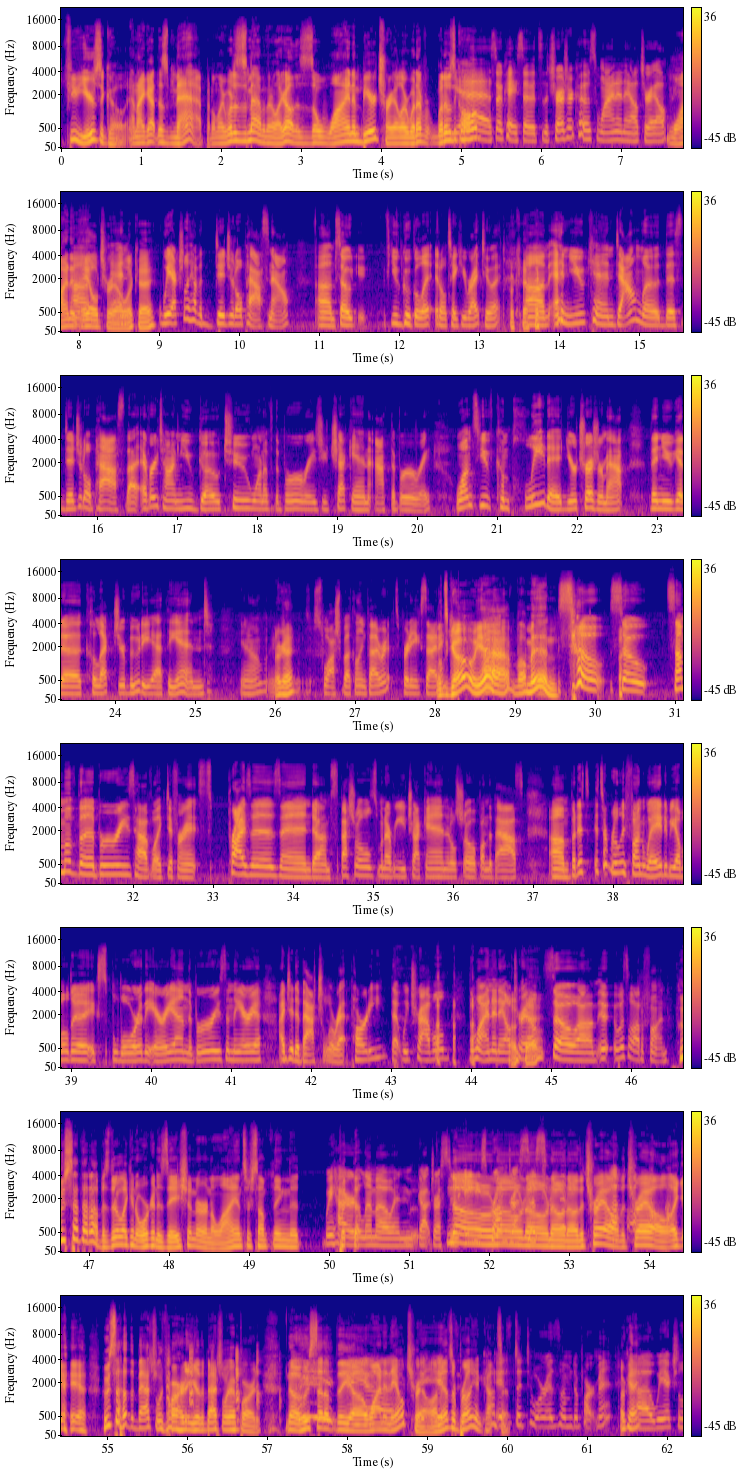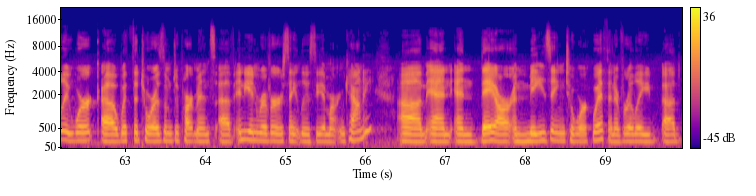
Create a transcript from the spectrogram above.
a few years ago, and I got this map, and I'm like, "What is this map?" And they're like, "Oh, this is a wine and beer trail or whatever. What is it called?" Yes. Okay. So it's the Treasure Coast Wine and Ale Trail. Wine and Ale Trail, and okay. We actually have a digital pass now. Um, so if you Google it, it'll take you right to it. Okay. Um, and you can download this digital pass that every time you go to one of the breweries, you check in at the brewery. Once you've completed your treasure map, then you get to collect your booty at the end. You know. Okay. Swashbuckling pirate. It's pretty exciting. Let's go. Yeah, I'm in. So, so some of the breweries have like different prizes and um, specials whenever you check in. It'll show up on the pass. Um, but it's it's a really fun way to be able to explore the area and the breweries in the area. I did a bachelorette party that we traveled the Wine and Ale Okay. Trail, so um, it, it was a lot of fun. Who set that up? Is there like an organization or an alliance or something that? We hired that- a limo and got dressed in No, 80s prom no, dresses. no, no, no. The trail, the trail. Like, yeah. Who set up the bachelor party or the bachelorette party? No, who set up the uh, The, wine and ale trail? I mean, that's a brilliant concept. It's the tourism department. Okay. Uh, we actually work uh, with the tourism departments of Indian River, St. Lucie, and Martin County, um, and and they are amazing to work with and have really uh,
